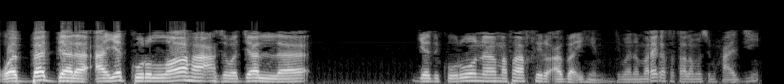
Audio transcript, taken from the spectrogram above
wabaddala ayat kurullaha azza wa jalla yadkuruna mafakhir abaihim di mana mereka setelah musim haji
